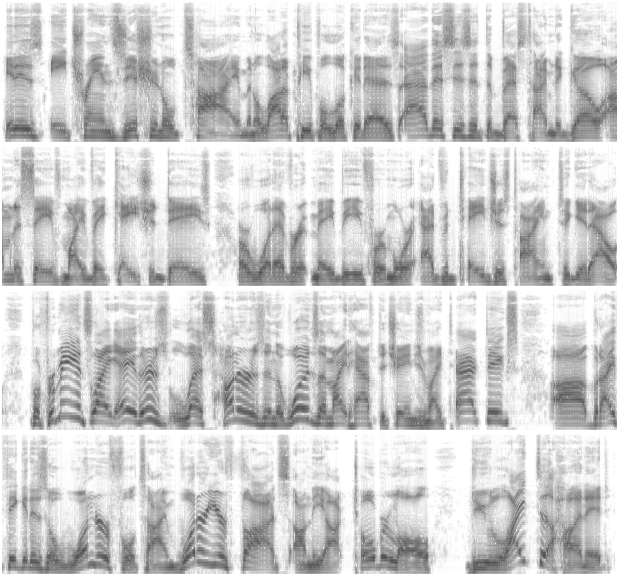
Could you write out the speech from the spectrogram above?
It is a transitional time, and a lot of people look at it as, ah, this isn't the best time to go. I'm going to save my vacation days or whatever it may be for a more advantageous time to get out. But for me, it's like, hey, there's less hunters in the woods. I might have to change my tactics. Uh, but I think it is a wonderful time. What are your thoughts on the October lull? Do you like to hunt it?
